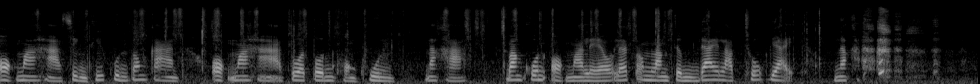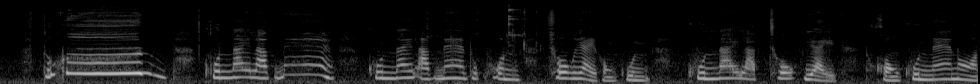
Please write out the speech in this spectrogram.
ออกมาหาสิ่งที่คุณต้องการ ออกมาหาตัวตนของคุณนะคะ บางคนออกมาแล้วและกำลังจะได้รับโชคใหญ่นะคะ ทุกคน คุณได้รับแน่ คุณได้รับแน่ทุกคนโชคใหญ่ของคุณ คุณได้รับโชคใหญ่ของคุณแน่นอน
